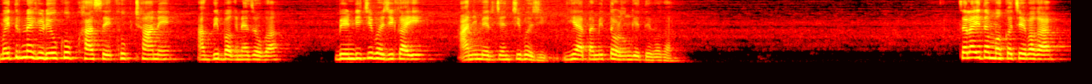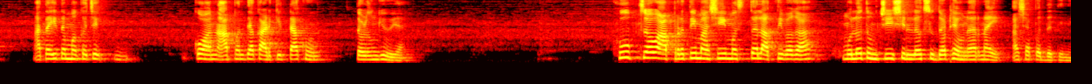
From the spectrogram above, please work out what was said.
मैत्रिणी व्हिडिओ खूप खास आहे खूप छान आहे. अगदी बघण्याजोगा. भेंडीची भजी काही आणि मिरच्यांची भजी ही आता मी तळून घेते बघा. चला इथं मकचे बघा. आता इथं मकचे कॉर्न आपण त्या काडकीत टाकून तळून घेऊया. खूप चव अप्रतिम अशी मस्त लागती बघा. मुलं तुमची शिल्लकसुद्धा ठेवणार नाही अशा पद्धतीने.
